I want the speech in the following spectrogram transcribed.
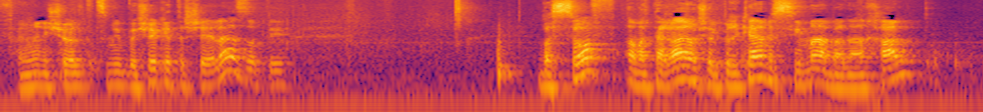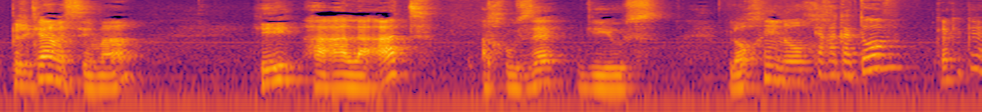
לפעמים אני שואל את עצמי בשקט את השאלה הזאת, בסוף המטרה היום של פרקי המשימה בנחל, פרקי המשימה, היא העלאת אחוזי גיוס. לא חינוך, ככה כתוב? כן, כן, כן.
